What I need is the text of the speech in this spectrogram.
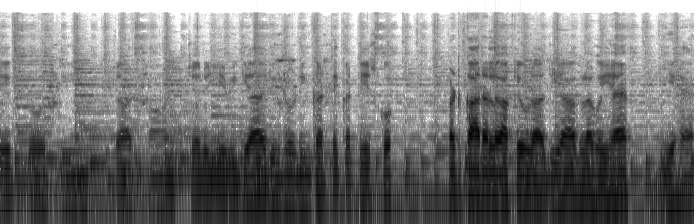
एक, दो, तीन, चार, पाँच। चलो, ये भी गया। रिलोडिंग करते करते इसको। फटकारा लगा के उड़ा दिया। अगला कोई है? ये है।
